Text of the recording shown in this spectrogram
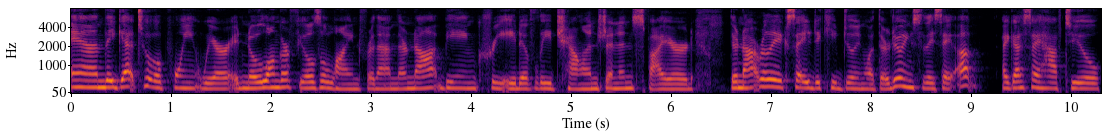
and they get to a point where it no longer feels aligned for them. They're not being creatively challenged and inspired. They're not really excited to keep doing what they're doing, so they say, "Up, oh, I guess I have to,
